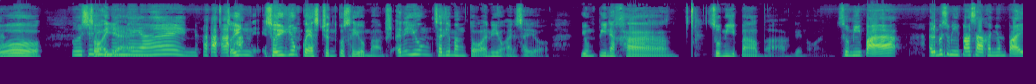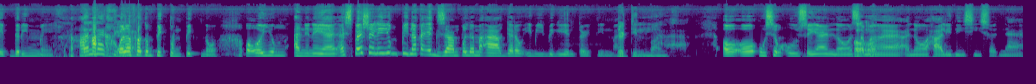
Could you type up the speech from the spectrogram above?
Oo. Uso So, din yan ayan. ngayon. So yun, so yun yung question ko sa iyo, ma'am. Ano yung sa limang to, ano yung ano sa Yung pinaka sumipa ba? Ganon. Sumipa. Alam mo, sumipa sa akin yung pipe dream eh. Talaga? Wala pa tumpik-tumpik, no? Oo, yung ano na yan. Especially yung pinaka-example na maaga raw ibibigay yung 13 months. 13 months. Oo, usong-uso yan, no? Sa Oo. mga ano holiday season na.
